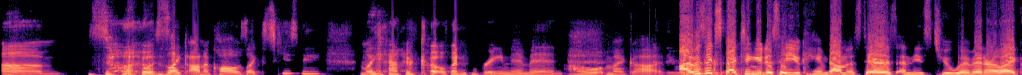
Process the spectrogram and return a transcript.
Um, so I was like on a call. I was like, excuse me. I'm like, had to go and rein him in. Oh my god. I was expecting you to say you came down the stairs and these two women are like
